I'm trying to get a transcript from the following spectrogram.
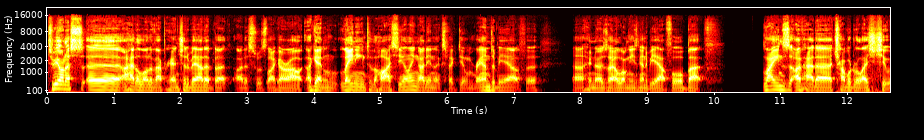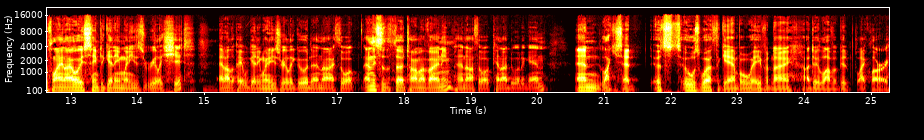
to be honest, uh, I had a lot of apprehension about it, but I just was like, all right, again, leaning into the high ceiling. I didn't expect Dylan Brown to be out for uh, who knows how long he's going to be out for, but. Lane's, I've had a troubled relationship with Lane. I always seem to get him when he's really shit, and other people get him when he's really good. And I thought, and this is the third time I've owned him, and I thought, can I do it again? And like you said, it's it was worth the gamble, even though I do love a bit of Blake Lawrie.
